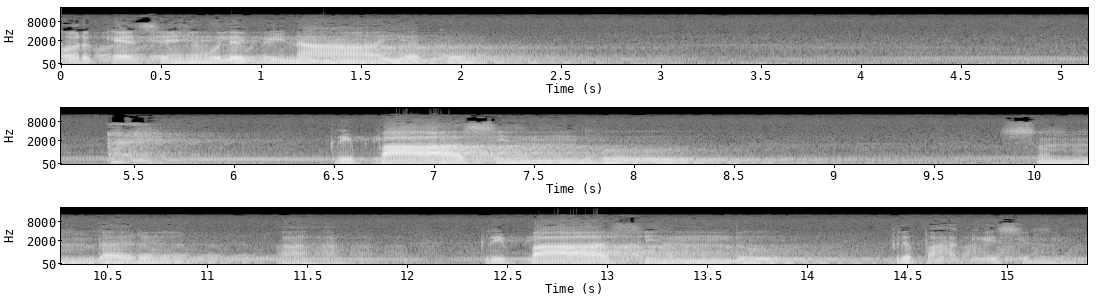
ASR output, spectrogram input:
और कैसे हैं बोले, विनायक। कृपा सिंधु। सुंदर। आहा। कृपा सिंधु। कृपा के सिंधु।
